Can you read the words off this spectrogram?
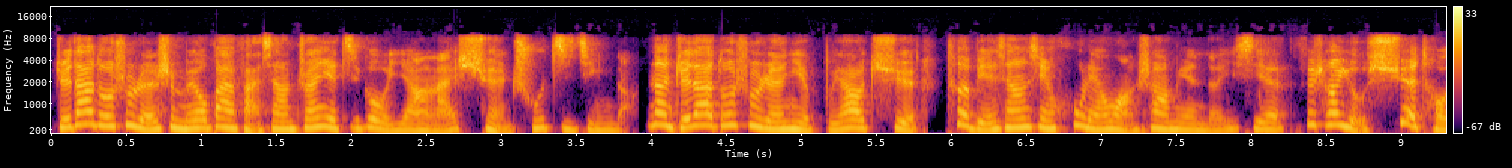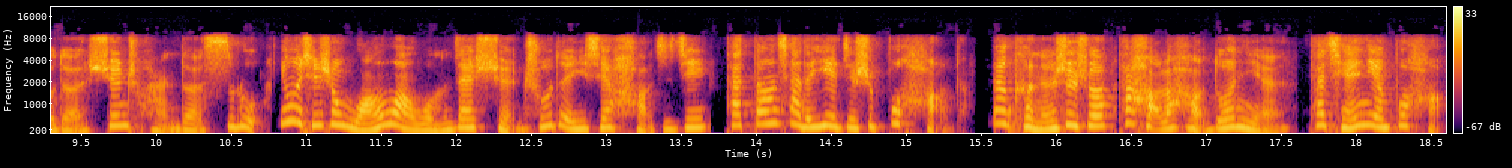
绝大多数人是没有办法像专业机构一样来选出基金的。那绝大多数人也不要去特别相信互联网上面的一些非常有噱头的宣传的思路，因为其实往往我们在选出的一些好基金，它当下的业绩。是不好的，但可能是说它好了好多年，它前一年不好，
